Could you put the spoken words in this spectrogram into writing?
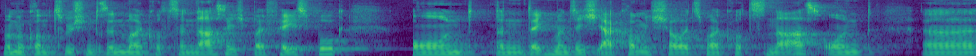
Man bekommt zwischendrin mal kurz eine Nachricht bei Facebook und dann denkt man sich, ja komm, ich schaue jetzt mal kurz nach und äh,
